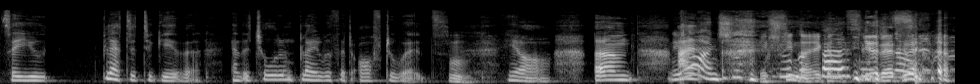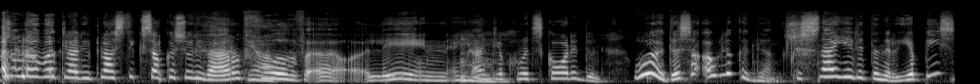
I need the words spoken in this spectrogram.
So you plaited together and the children play with it afterwards. Hmm. Yeah. Um Ja, I- en so Ek so sien, nou, ek kan dit sien ons werk. nou. Ook dat die plastiek sakke so die wêreld Ja. vol uh, lê en en Hmm. eintlik groot skade doen. O, dis 'n oulike ding. So sny jy dit in reepies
